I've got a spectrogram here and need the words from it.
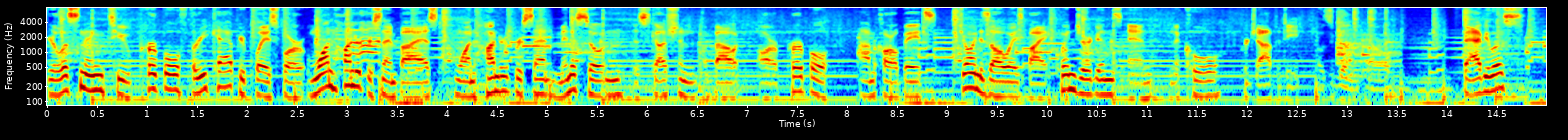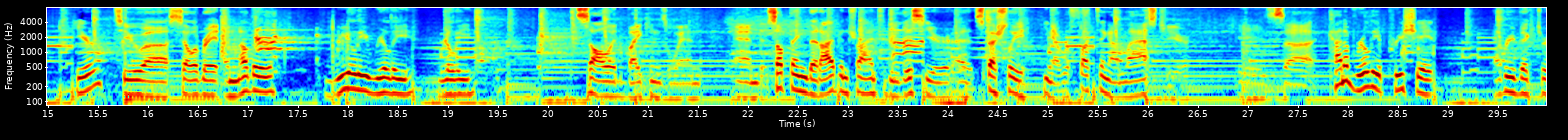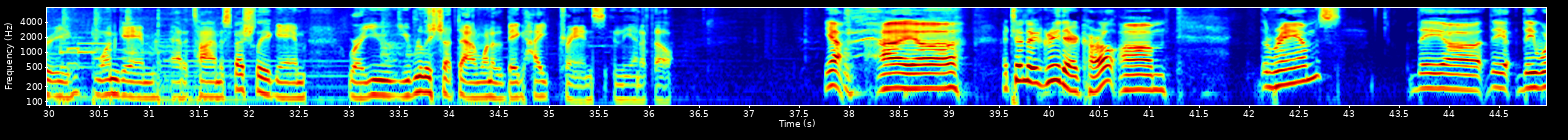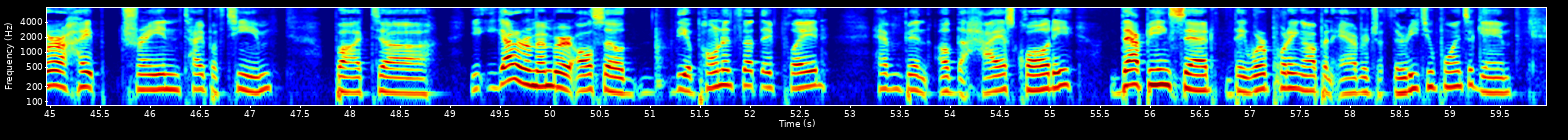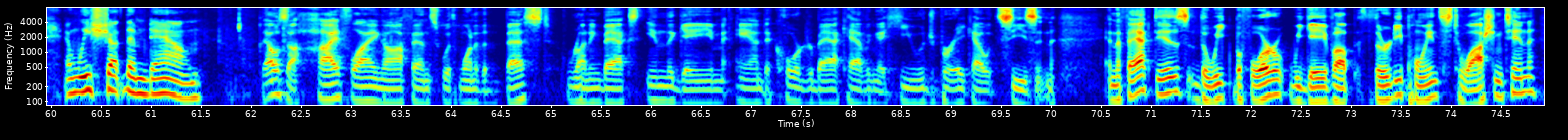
You're listening to Purple 3 Cap, your place for 100% biased, 100% Minnesotan discussion about our purple. I'm Carl Bates, joined as always by Quinn Jurgens and Nicole Prajapati. How's it going, Carl? Fabulous. Here to uh, celebrate another really, really, really solid Vikings win. And something that I've been trying to do this year, especially you know reflecting on last year, is uh, kind of really appreciate every victory, one game at a time, especially a game where you you really shut down one of the big hype trains in the NFL. Yeah, I uh, I tend to agree there, Carl. Um, the Rams, they uh, they they were a hype train type of team, but uh, you, you got to remember also the opponents that they've played haven't been of the highest quality. That being said, they were putting up an average of 32 points a game, and we shut them down. That was a high flying offense with one of the best running backs in the game and a quarterback having a huge breakout season. And the fact is, the week before, we gave up 30 points to Washington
